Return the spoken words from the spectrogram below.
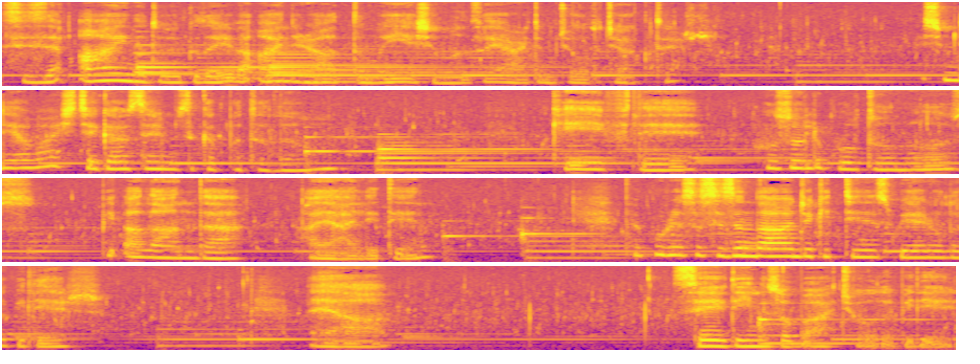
size aynı duyguları ve aynı rahatlamayı yaşamanıza yardımcı olacaktır. Şimdi yavaşça gözlerimizi kapatalım. Keyifli, huzurlu bulduğunuz bir alanda hayal edin. Ve burası sizin daha önce gittiğiniz bir yer olabilir. Veya sevdiğiniz o bahçe olabilir.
